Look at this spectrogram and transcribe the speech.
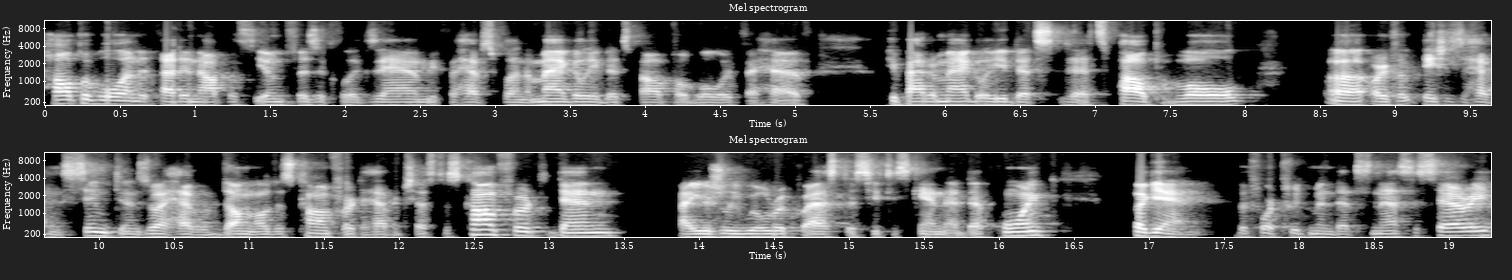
palpable adenopathy on physical exam, if I have splenomegaly that's palpable, if I have hepatomegaly that's, that's palpable, uh, or if a patient is having symptoms, or I have abdominal discomfort, I have a chest discomfort, then I usually will request a CT scan at that point. Again, before treatment that's necessary.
